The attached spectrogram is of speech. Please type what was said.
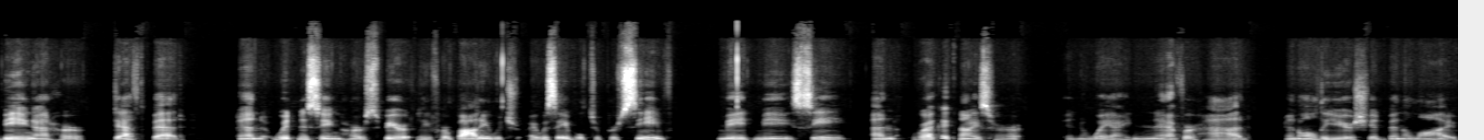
being at her deathbed, and witnessing her spirit leave her body, which I was able to perceive, made me see and recognize her in a way I never had in all the years she had been alive.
